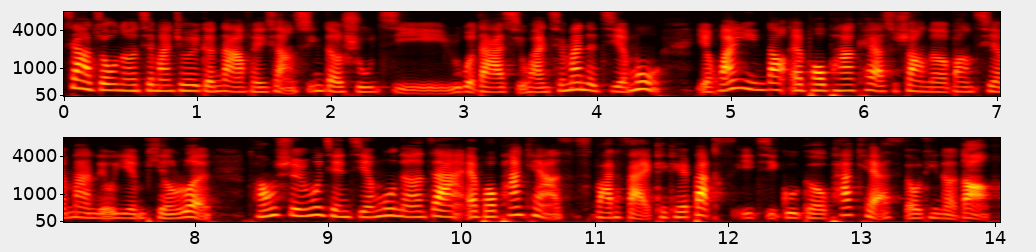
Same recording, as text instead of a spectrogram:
下周呢，千曼就会跟大家分享新的书籍。如果大家喜欢千曼的节目，也欢迎到 Apple Podcast 上呢帮千曼留言评论。同时，目前节目呢在 Apple Podcast、Spotify、KKBox 以及 Google Podcast 都听得到。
